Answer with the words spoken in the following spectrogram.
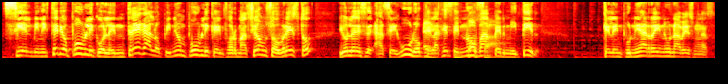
si el Ministerio Público le entrega a la opinión pública información sobre esto, yo les aseguro que la gente no va a permitir que la impunidad reine una vez más.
